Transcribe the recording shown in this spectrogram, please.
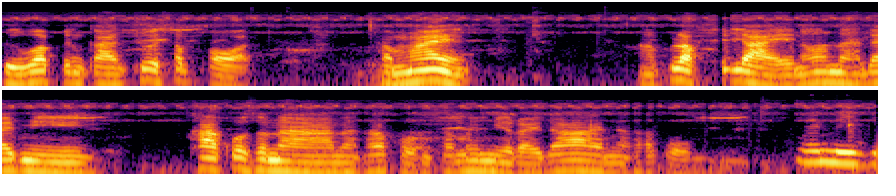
ถือว่าเป็นการช่วย support ทำให้อ่าผู้หลักผู้ใหญ่เนาะนะได้มีค่าโฆษณานะครับ ผมทำให้มีรายได้นะครับ ผม ไม่มีจ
